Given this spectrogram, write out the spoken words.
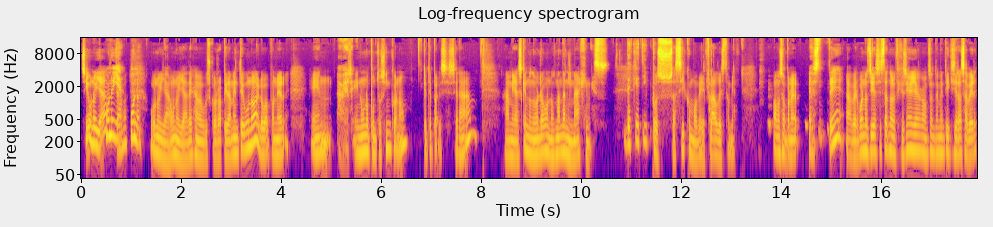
Sí, uno ya. Uno ya, Tenemos- uno. Uno ya, uno ya. Déjame busco rápidamente uno y lo voy a poner en, a ver, en 1.5, ¿no? ¿Qué te parece? ¿Será? Ah, mira, es que nos, luego nos mandan imágenes, ¿De qué tipo? pues así como de fraudes también. Vamos a poner este. A ver, buenos días. Esta notificación llega constantemente y quisiera saber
